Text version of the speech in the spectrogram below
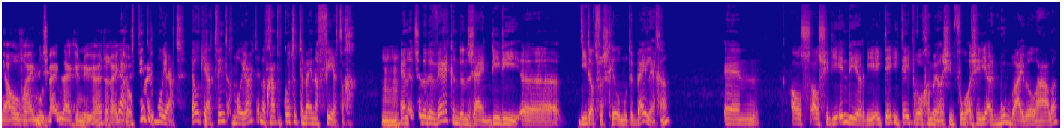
Ja, overheid moet bijleggen nu, hè, de ja, Rijksoverheid. 20 miljard. Elk jaar 20 miljard en dat gaat op korte termijn naar 40. Mhm. En het zullen de werkenden zijn die, die, eh, die dat verschil moeten bijleggen. En als, als je die Indiër, die IT-programmeur, als je bijvoorbeeld als je die uit Mumbai wil halen,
